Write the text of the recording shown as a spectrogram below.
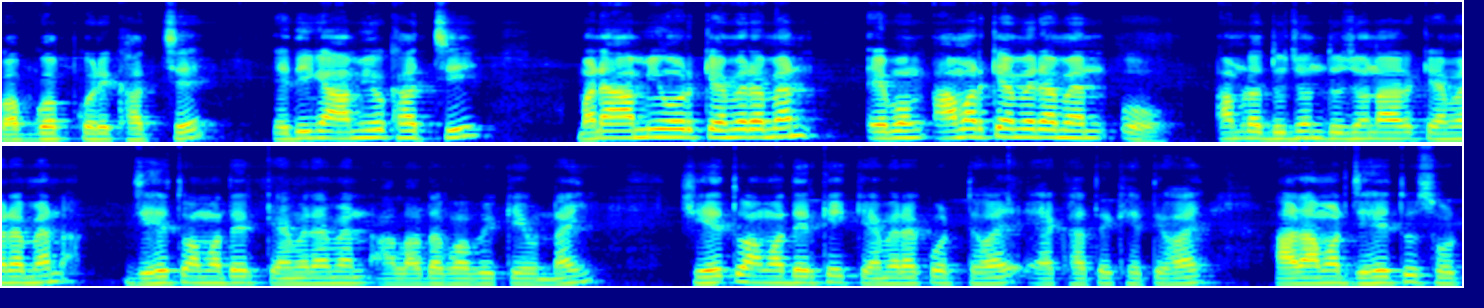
গপ গপ করে খাচ্ছে। এদিকে আমিও খাচ্ছি মানে আমি ওর ক্যামেরাম্যান এবং আমার ক্যামেরাম্যান ও। আমরা দুজন দুজনার ক্যামেরাম্যান, যেহেতু আমাদের ক্যামেরাম্যান আলাদাভাবে কেউ নাই, সেহেতু আমাদেরকে ক্যামেরা করতে হয়, এক হাতে খেতে হয়। আর আমার যেহেতু ছোট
